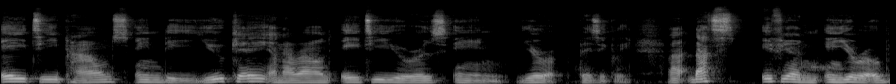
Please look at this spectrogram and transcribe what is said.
80 pounds in the UK and around 80 euros in Europe, basically. Uh, that's if you're in, in Europe,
